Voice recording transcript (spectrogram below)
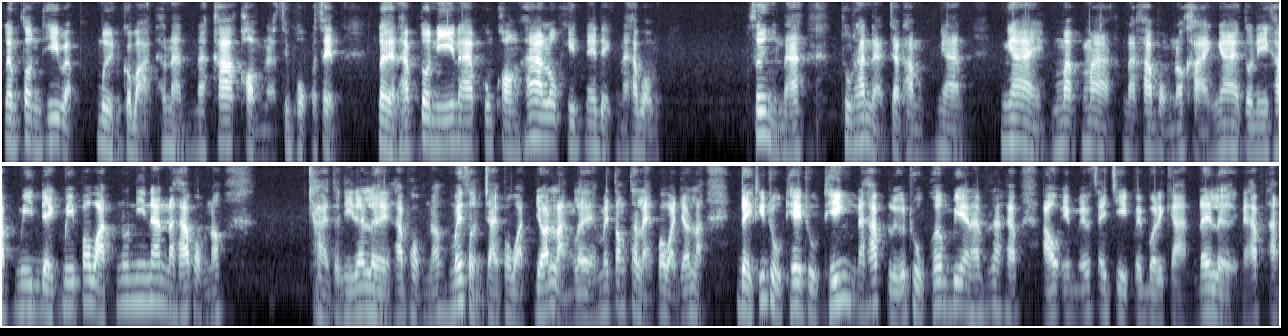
เริ่มต้นที่แบบหมื่นกว่าบาทเท่านั้นนะค่าคอมนะ16%เลยนะครับตัวนี้นะครับคุ้มครอง 5 โรคฮิตในเด็กนะครับผมซึ่งนะทุกท่านเนี่ยจะทำงาน ง่ายมากๆนะครับ ผมเนาะขายง่ายตัวนี้ครับมีเด็กมีประวัตินู่นนี่นั่นนะครับ ผมเนาะขายตัวนี้ได้เลยครับผมเนาะไม่สนใจประวัติย้อนหลังเลย ไม่ต้องแถลงประวัติย้อนหลัง เด็กที่ถูกเทถูกทิ้งนะครับ หรือถูกเพิ่มเบี้ยนะครับทุกท่านครับเอา MSIG ไปบริการได้เลยนะครับ ทาง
